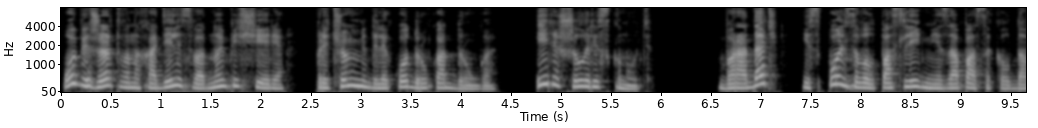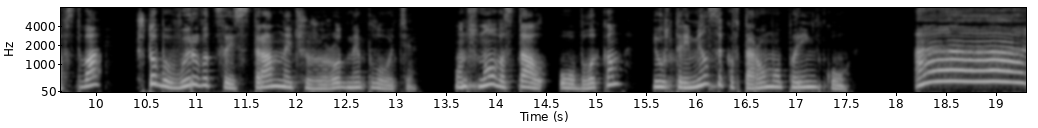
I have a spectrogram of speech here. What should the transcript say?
обе жертвы находились в одной пещере, причем недалеко друг от друга, и решил рискнуть. Бородач использовал последние запасы колдовства, чтобы вырваться из странной чужеродной плоти. Он снова стал облаком и устремился ко второму пареньку. а,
